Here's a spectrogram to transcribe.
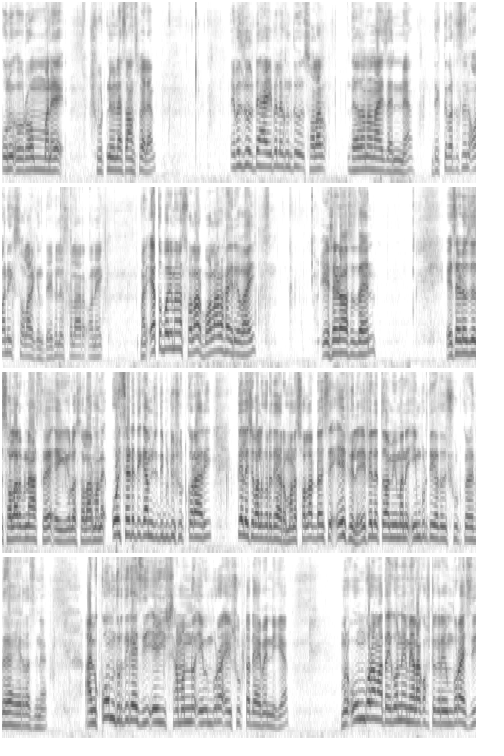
কোনো রকম মানে শ্যুট নিয়ে না চান্স পেলাম এবার দেখা এই পেলে কিন্তু সোলার জানা নাই, জানি না। দেখতে পারতেছেন অনেক সোলার কিন্তু এই ফেলে সোলার অনেক। মানে এত পরিমাণে সোলার বলার হয় রে ভাই। এই সাইডেও আছে দেখেন এই সাইডেও যে সোলারগুলো আছে, এইগুলো সোলার মানে ওই সাইডের দিকে আমি যদি ভিডিও শ্যুট করা হারি তেলে এসে ভালো করে দেওয়া মানে সোলারটা হচ্ছে এই ফেলে। এই ফেলে তো আমি মানে ইম্বুর দিকে যদি শ্যুট করে দেওয়া হেরতাছি না। আমি কম দূর দিকে আইছি, এই সামান্য ইম্বুরা এই শ্যুটটা দেখাবেন নিকে? মানে উম্বুরা মাথা এখানে মেলা কষ্ট করে উম্বুরা আইছি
